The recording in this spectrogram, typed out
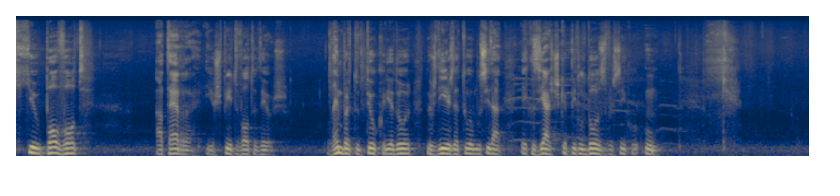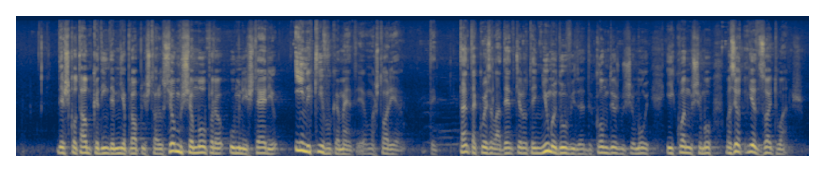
que o pó volte à terra e o espírito volte a Deus. Lembra-te do teu Criador nos dias da tua mocidade. Eclesiastes capítulo 12, versículo 1. Deixa-me contar um bocadinho da minha própria história. O Senhor me chamou para o ministério inequivocamente. É uma história, tem tanta coisa lá dentro que eu não tenho nenhuma dúvida de como Deus me chamou e quando me chamou, mas eu tinha 18 anos.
